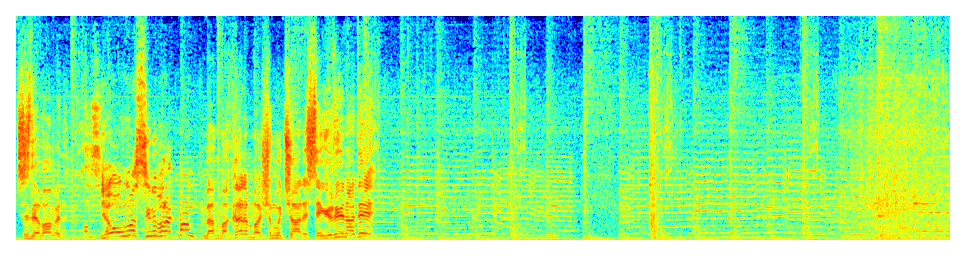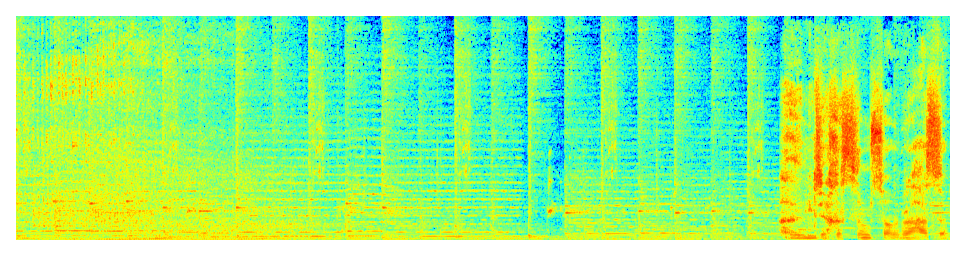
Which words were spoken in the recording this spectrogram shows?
Siz devam edin. Ya olmaz seni bırakmam. Ben bakarım başımın çaresine. Yürüyün hadi. Önce kısım sonra hasım.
